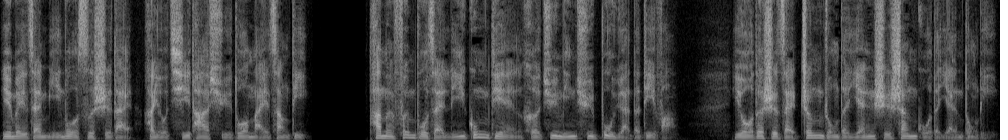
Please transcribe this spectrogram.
因为在米诺斯时代还有其他许多埋葬地，它们分布在离宫殿和居民区不远的地方，有的是在峥嵘的岩石山谷的岩洞里。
